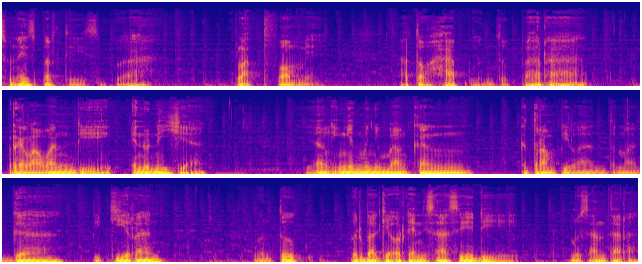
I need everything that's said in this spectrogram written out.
Sebenarnya seperti sebuah platform ya atau hub untuk para relawan di Indonesia yang ingin menyumbangkan keterampilan, tenaga, pikiran untuk berbagai organisasi di Nusantara.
